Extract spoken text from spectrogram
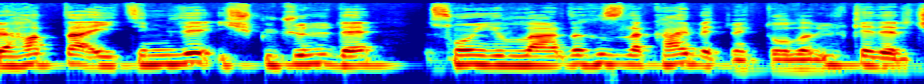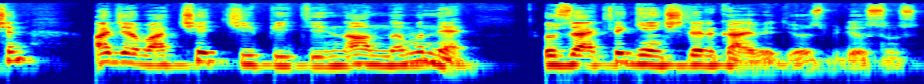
ve hatta eğitimli iş gücünü de son yıllarda hızla kaybetmekte olan ülkeler için acaba ChatGPT'nin anlamı ne? Özellikle gençleri kaybediyoruz biliyorsunuz.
